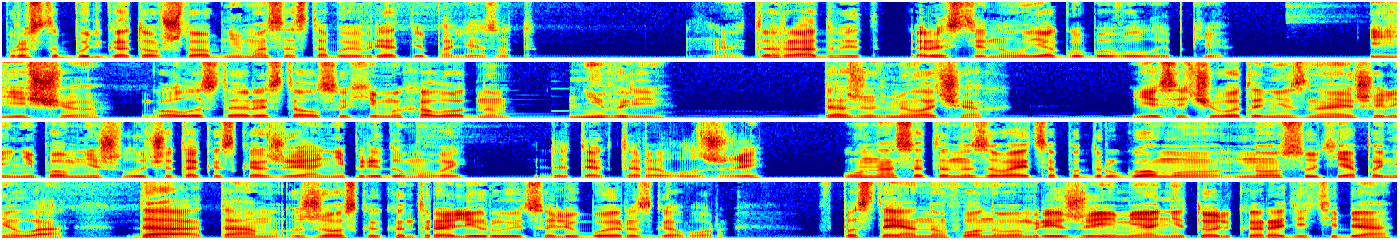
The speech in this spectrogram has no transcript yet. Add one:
Просто будь готов, что обниматься с тобой вряд ли полезут». «Это радует», — растянул я губы в улыбке. «И еще». Голос Теры стал сухим и холодным. «Не ври. Даже в мелочах. Если чего-то не знаешь или не помнишь, лучше так и скажи, а не придумывай». «Детектор лжи?» «У нас это называется по-другому, но суть я поняла. Да, там жестко контролируется любой разговор» в постоянном фоновом режиме, а не только ради тебя.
